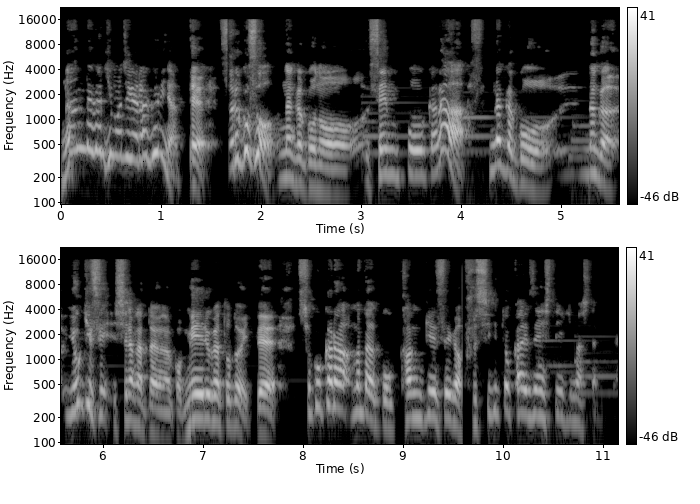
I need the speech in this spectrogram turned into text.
なんだか気持ちが楽になって、それこそ、なんかこの先方から、なんかこう、なんか予期しなかったようなこうメールが届いて、そこからまたこう関係性が不思議と改善していきましたみたいな。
